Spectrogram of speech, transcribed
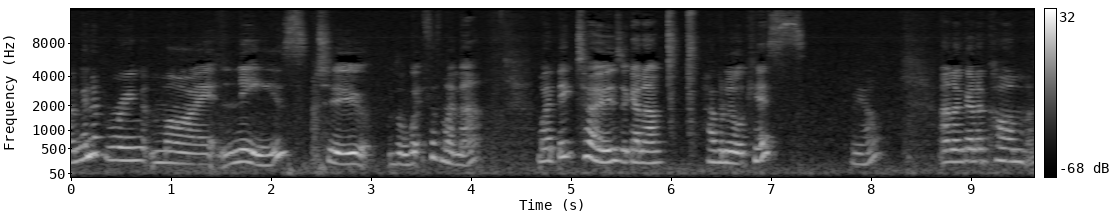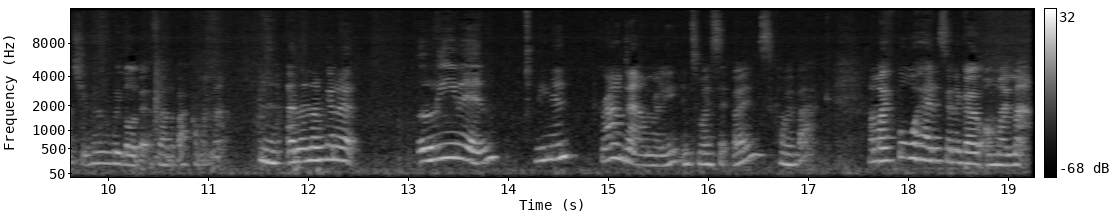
I'm going to bring my knees to the width of my mat. My big toes are going to have a little kiss. Are. And I'm going to come, actually I'm going to wiggle a bit further back on my mat. And then I'm going to lean in, lean in, ground down really into my sit bones, coming back. And my forehead is going to go on my mat.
